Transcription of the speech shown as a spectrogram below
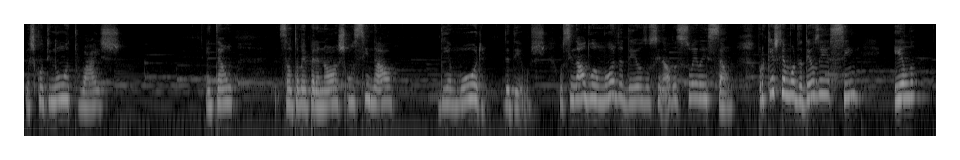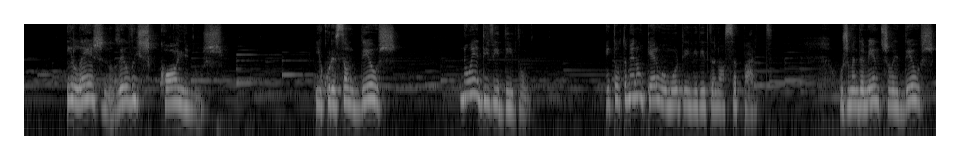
Eles continuam atuais. Então, são também para nós um sinal de amor de Deus, um sinal do amor de Deus, um sinal da sua eleição. Porque este amor de Deus é assim, ele elege-nos, ele escolhe-nos. E o coração de Deus não é dividido. Então também não quer um amor dividido da nossa parte. Os mandamentos da lei de Deus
